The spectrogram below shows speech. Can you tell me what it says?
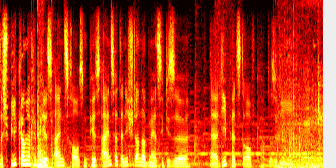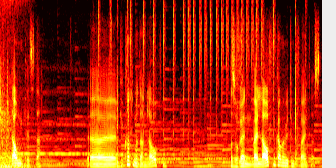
Das Spiel kam ja für PS1 raus und PS1 hat ja nicht standardmäßig diese äh, D-Pads drauf gehabt, also die Daumenpads da. Äh, wie konnte man dann laufen? Also rennen, weil laufen kann man mit dem Pfeiltasten.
